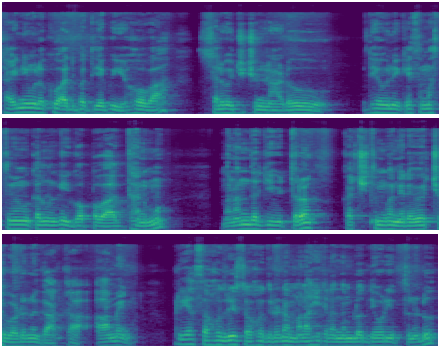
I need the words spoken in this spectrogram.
సైన్యములకు అధిపతియకు యహోవా సెలవిచ్చుచున్నాడు. దేవునికి సమస్తమేమో కలిగిన ఈ గొప్ప వాగ్దానము మనందరి జీవితంలో ఖచ్చితంగా నెరవేర్చబడును గాక ఆమెన్. ప్రియ సహోదరి సహోదరుడ మలాహి గ్రంథంలో దేవుడు చెప్తున్నాడు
